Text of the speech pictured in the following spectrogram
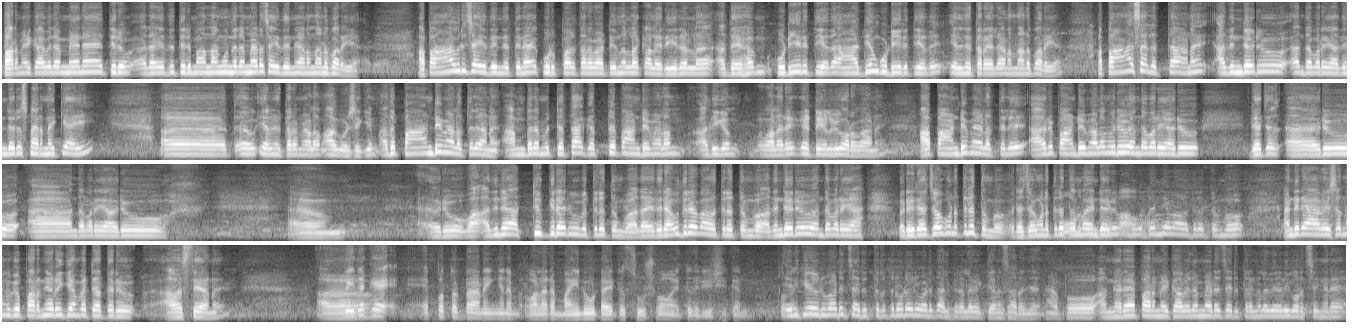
പാറമേക്കാവിലമ്മേനെ തിരു അതായത് തിരുമാന്നാങ്കുന്നിലമ്മയുടെ ചൈതന്യമാണെന്നാണ് പറയുക. അപ്പൊ ആ ഒരു ചൈതന്യത്തിനെ കുറുപ്പാൾ തറവാട്ടിൽ നിന്നുള്ള കളരിയിലുള്ള അദ്ദേഹം കുടിയിരുത്തിയത് ആദ്യം കുടിയിരുത്തിയത് എലിഞ്ഞിത്തറയിലാണെന്നാണ് പറയുക. അപ്പൊ ആ സ്ഥലത്താണ് അതിന്റെ ഒരു എന്താ പറയുക അതിന്റെ ഒരു സ്മരണയ്ക്കായി എലിഞ്ഞിത്തറ മേളം ആഘോഷിക്കും. അത് പാണ്ഡ്യമേളത്തിലാണ്. അമ്പലമുറ്റത്ത് അകത്ത് പാണ്ഡ്യമേളം അധികം വളരെ കെട്ടുകേൾവി കുറവാണ്. ആ പാണ്ഡ്യമേളത്തിൽ ആ ഒരു പാണ്ഡ്യമേളം ഒരു എന്താ പറയുക ഒരു രജ ഒരു എന്താ പറയുക ഒരു ഒരു അതിന്റെ അത്യുഗ്ര രൂപത്തിലെത്തുമ്പോൾ അതായത് രൗദ്രഭാവത്തിലെത്തുമ്പോൾ അതിന്റെ ഒരു എന്താ പറയാ ഒരു രജോ ഗുണത്തിലെത്തുമ്പോൾ രജോ ഗുണത്തിലെത്തുമ്പോൾ അതിന്റെ ഒരു മൂർധന്യ ഭാവത്തിലെത്തുമ്പോൾ അതിന്റെ ഒരു ആവേശം നമുക്ക് പറഞ്ഞറിയിക്കാൻ പറ്റാത്തൊരു അവസ്ഥയാണ്. ഇതൊക്കെ എപ്പോ തൊട്ടാണ് ഇങ്ങനെ വളരെ മൈന്യൂട്ടായിട്ട് സൂക്ഷ്മമായിട്ട് നിരീക്ഷിക്കാൻ? എനിക്ക് ഒരുപാട് ചരിത്രത്തിനോട് ഒരുപാട് താല്പര്യമുള്ള വ്യക്തിയാണ് സാറ് ഞാൻ. അപ്പോൾ അങ്ങനെ പറമേക്കാവിലമ്മയുടെ ചരിത്രങ്ങൾ തേടി കുറച്ചിങ്ങനെ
